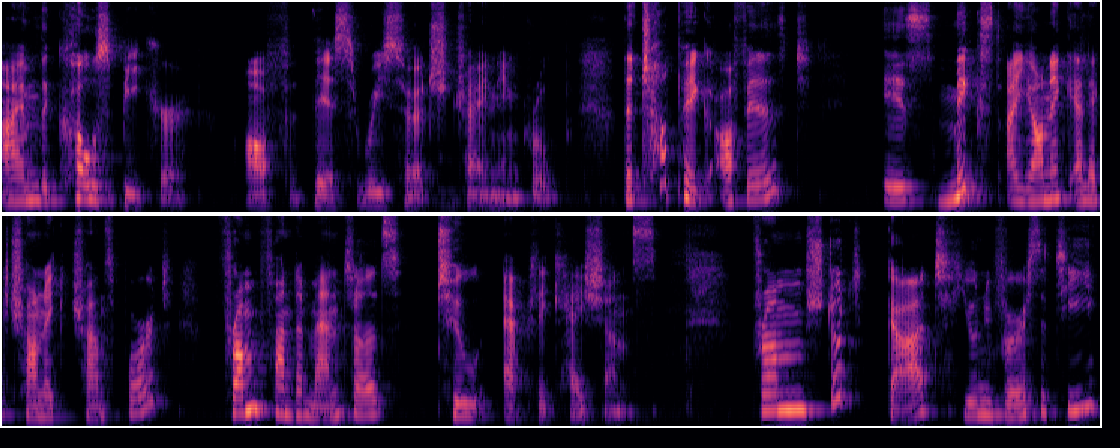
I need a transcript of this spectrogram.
I'm the co speaker of this research training group. The topic of it is mixed ionic electronic transport from fundamentals to applications. From Stuttgart University,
